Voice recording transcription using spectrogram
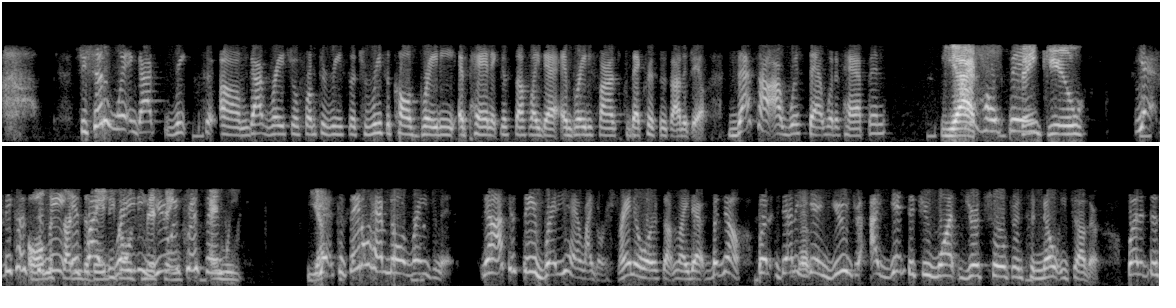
she should have went and got um got Rachel from Theresa. Theresa calls Brady and panic and stuff like that, and Brady finds that Kristen's out of jail. That's how I wish that would have happened. Yes. Hoping, Thank you. Yeah, because All to me, sudden it's like Brady, you and Kristen. and we. Yep. Yeah, because they don't have no arrangement. Now I can see if Brady had like a restraining order or something like that, but no. But then again, you I get that you want your children to know each other, but at the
